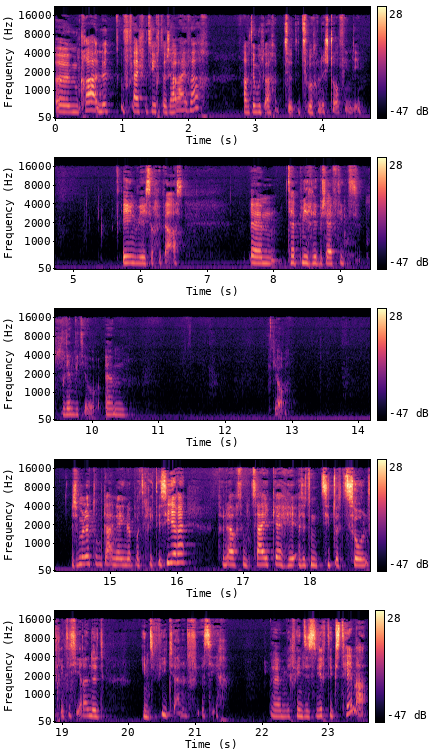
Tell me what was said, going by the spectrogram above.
ähm, klar, nicht auf Fleisch verzichten ist auch einfach, aber da muss man auch dazu, können stehen, finde ich. Irgendwie ist es das. Ähm, das hat mich ein beschäftigt von dem Video. Ähm, ja. Es ist mir nicht darum gegangen, irgendjemanden zu kritisieren, sondern auch zum zeigen, also zum die Situation zu kritisieren, nicht Individuen und für sich. Ähm, ich finde es ein wichtiges Thema.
